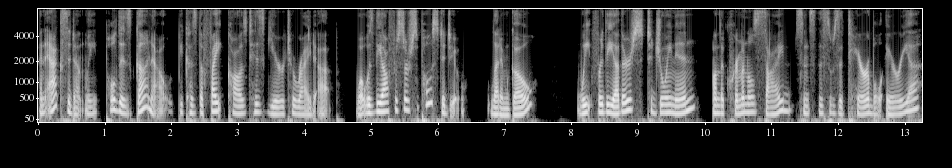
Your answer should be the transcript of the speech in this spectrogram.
and accidentally pulled his gun out because the fight caused his gear to ride up. What was the officer supposed to do? Let him go? Wait for the others to join in on the criminal's side since this was a terrible area?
